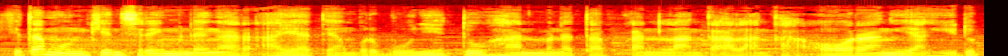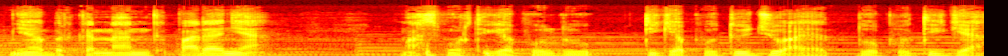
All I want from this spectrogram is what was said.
Kita mungkin sering mendengar ayat yang berbunyi Tuhan menetapkan langkah-langkah orang yang hidupnya berkenan kepadanya. Mazmur 30, 37 ayat 23.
